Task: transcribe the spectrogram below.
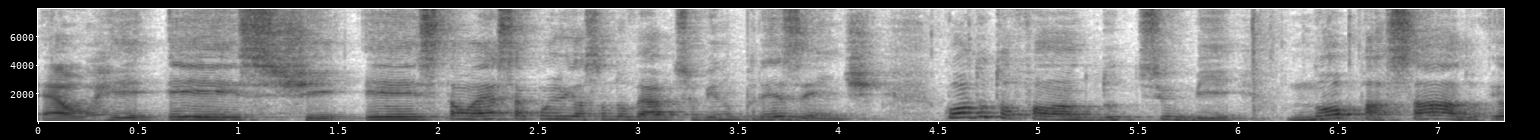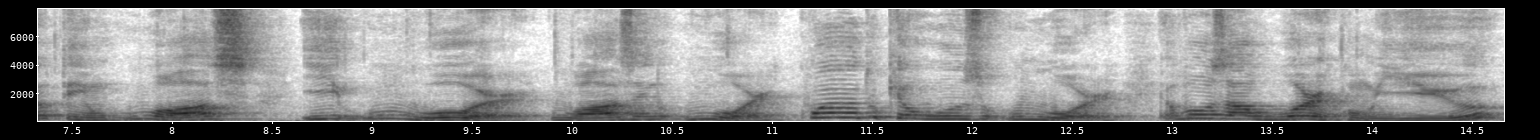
é o he is, she is. Então, essa é a conjugação do verbo to be no presente. Quando eu estou falando do to be no passado, eu tenho o was, e o were, was and were. Quando que eu uso o were? Eu vou usar o were com you,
